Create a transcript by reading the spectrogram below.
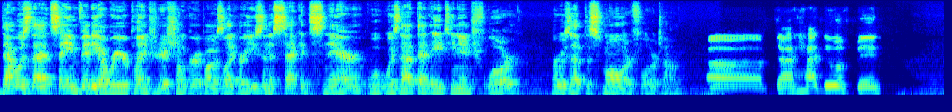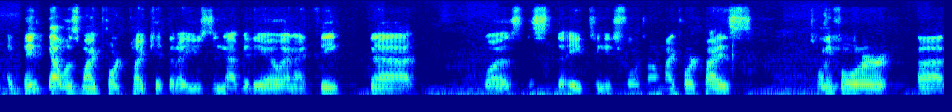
that was that same video where you were playing traditional grip. I was like, are you using a second snare? Was that that 18 inch floor, or was that the smaller floor, Tom? Uh, that had to have been. I think that was my pork pie kit that I used in that video, and I think that was the, the 18 inch floor tom. My pork pie is 24, uh,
